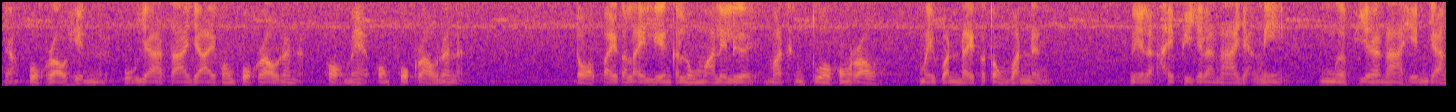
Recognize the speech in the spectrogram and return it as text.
อย่างพวกเราเห็นปู่ย่าตายายของพวกเรานั่นน่ะพ่อแม่ของพวกเรานั่นแหละต่อไปก็ไล่เลียงกันลงมาเรื่อยๆ มาถึงตัวของเราไม่วันใดก็ต้องวันหนึ่ง นี่แหละให้พิจารณาอย่างนี้ เมื่อพิจารณาเห็นอย่าง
